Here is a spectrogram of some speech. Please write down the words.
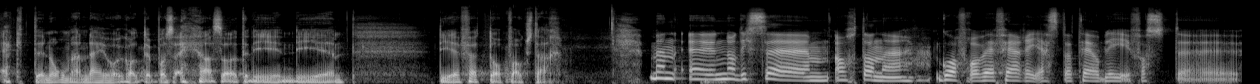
ekte nordmenn, de òg, holdt jeg på å si. Altså at de, de de er født og oppvokst her. Men eh, når disse eh, artene går fra å være feriegjester til å bli fast, eh,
